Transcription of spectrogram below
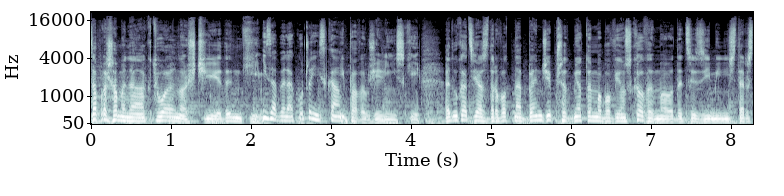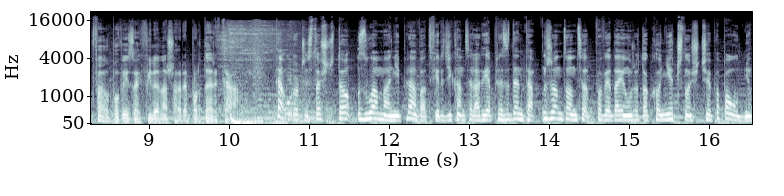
Zapraszamy na aktualności jedynki. Izabela Kuczyńska I Paweł Zieliński. Edukacja zdrowotna będzie przedmiotem obowiązkowym. O decyzji ministerstwa opowie za chwilę nasza reporterka. Ta uroczystość to złamanie prawa, twierdzi Kancelaria Prezydenta. Rządzący odpowiadają, że to konieczność po południu.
